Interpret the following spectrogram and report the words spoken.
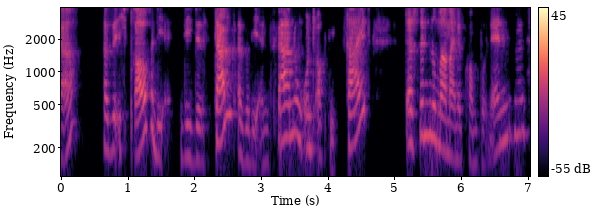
Ja. Ja, also ich brauche die, die Distanz, also die Entfernung und auch die Zeit. Das sind nun mal meine Komponenten.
